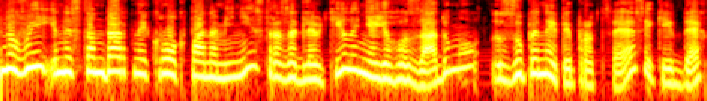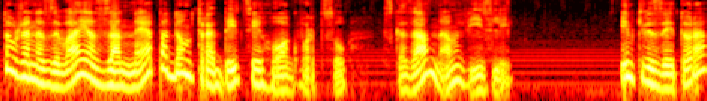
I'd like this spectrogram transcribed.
новий і нестандартний крок пана міністра задля втілення його задуму зупинити процес, який дехто вже називає занепадом традицій Гогвардсу, сказав нам Візлі. Інквізитора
